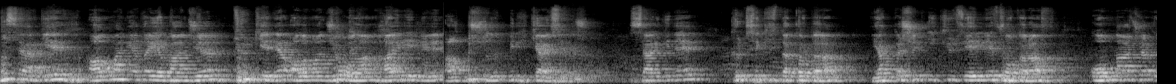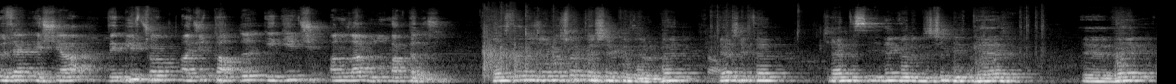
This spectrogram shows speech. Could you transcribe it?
Bu sergi Almanya'da yabancı, Türkiye'de Almancı olan Hayriyelilerin 60 yıllık bir hikayesidir. Sergide 48 dakikada yaklaşık 250 fotoğraf, onlarca özel eşya ve birçok acı tatlı ilginç anılar bulunmaktadır. Özlem Hocam'a çok teşekkür ediyorum. Ben gerçekten kendisi İnegöl'ümüz için bir değer e, ve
